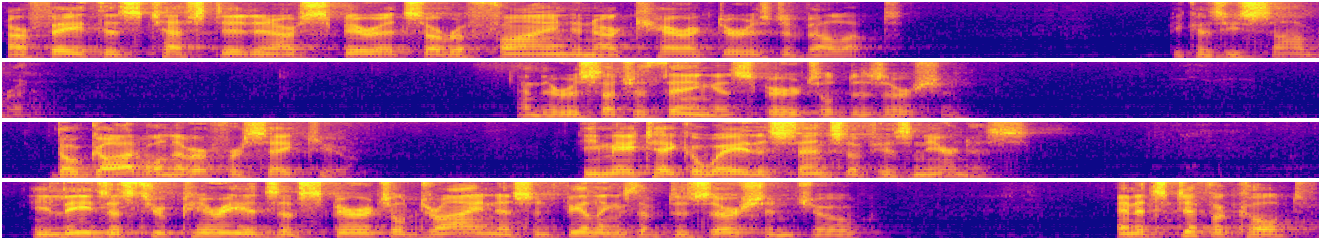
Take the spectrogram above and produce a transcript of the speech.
Our faith is tested, and our spirits are refined, and our character is developed because he's sovereign. And there is such a thing as spiritual desertion. Though God will never forsake you, he may take away the sense of his nearness. He leads us through periods of spiritual dryness and feelings of desertion, Job. And it's difficult,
